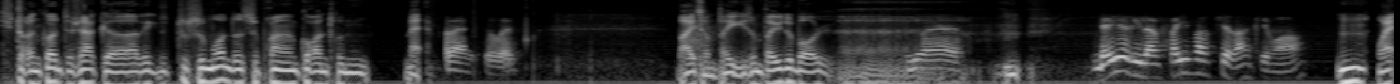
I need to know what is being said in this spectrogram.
tu te rends compte Jacques euh, avec tout ce monde on se prend encore entre nous. Mais Ouais, c'est vrai. bah, ils ont pas eu- ils ont pas eu de bol. Euh, Ouais. hmm. D'ailleurs, il a failli partir, hein, Clément. hmm, ouais,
